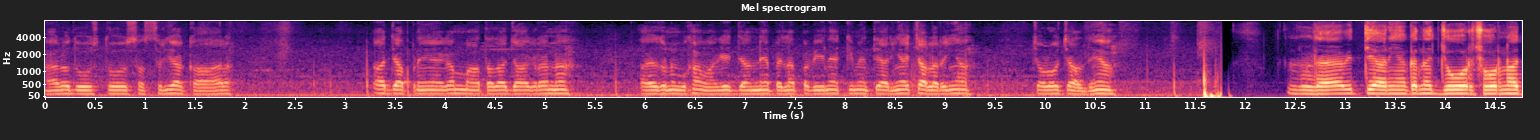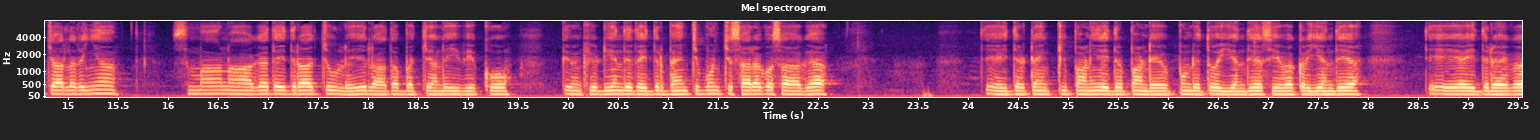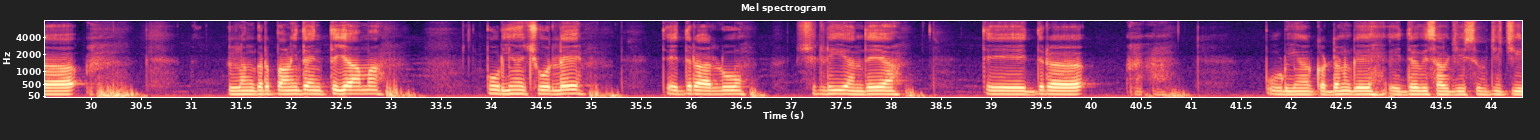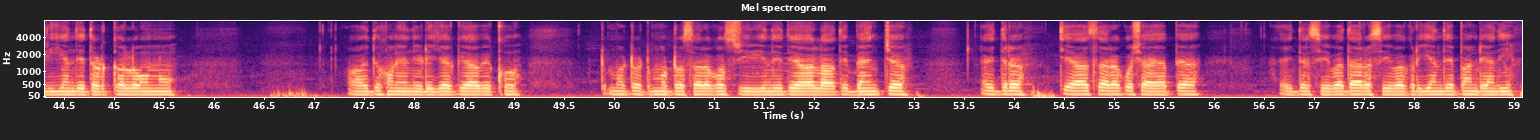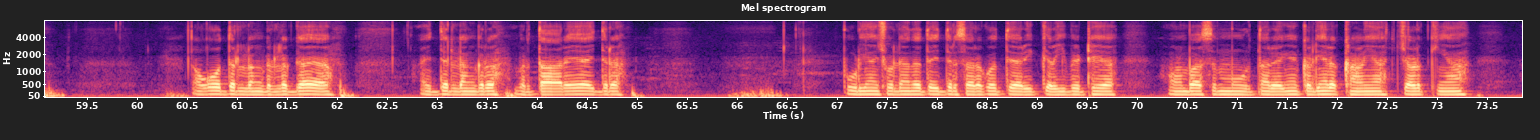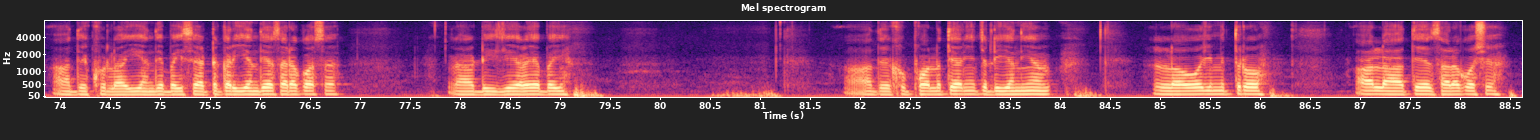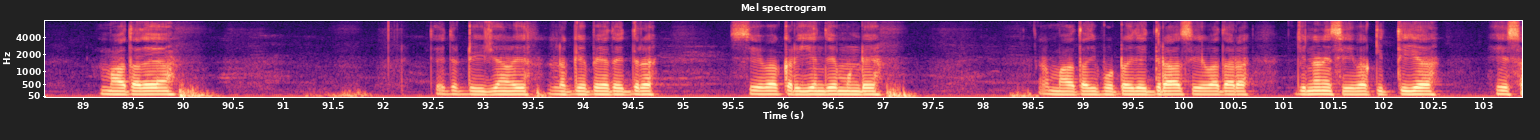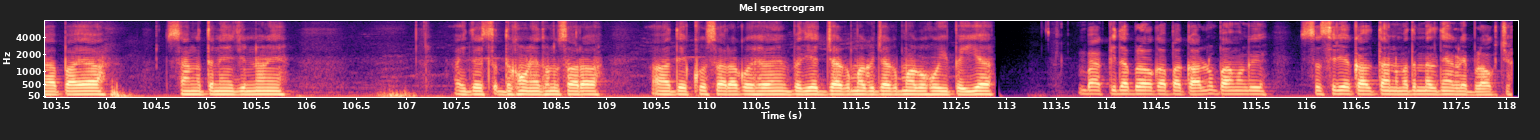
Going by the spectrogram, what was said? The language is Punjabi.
ਹੈਲੋ ਦੋਸਤੋ, ਸਤਿ ਸ੍ਰੀ ਅਕਾਲ। ਅੱਜ ਆਪਣੇ ਹੈਗਾ ਮਾਤਾ ਦਾ ਜਾਗਰਣ। ਅੱਜ ਤੁਹਾਨੂੰ ਵਿਖਾਵਾਂਗੇ, ਜਾਣਦੇ ਹਾਂ ਪਹਿਲਾਂ ਆਪਾਂ ਵੇਖਦੇ ਹਾਂ ਕਿਵੇਂ ਤਿਆਰੀਆਂ ਚੱਲ ਰਹੀਆਂ। ਚਲੋ ਚੱਲਦੇ ਹਾਂ। ਲੈ ਵੀ ਤਿਆਰੀਆਂ ਕਹਿੰਦੇ ਜ਼ੋਰ ਸ਼ੋਰ ਨਾਲ ਚੱਲ ਰਹੀਆਂ। ਸਮਾਨ ਆ ਗਿਆ ਤੇ ਇਧਰ ਆ ਝੂਲੇ ਜਿਹੇ ਲਾਤਾ ਬੱਚਿਆਂ ਲਈ, ਵੇਖੋ ਕਿਵੇਂ ਖੇਡੀ ਜਾਂਦੇ ਤੇ ਇਧਰ ਬੈਂਚ ਬੁੰਚ ਸਾਰਾ ਕੁਝ ਆ ਗਿਆ। ਤੇ ਇਧਰ ਟੈਂਕੀ ਪਾਣੀ ਦਾ ਇਧਰ ਭਾਂਡੇ ਭੁੰਡੇ ਧੋਈ ਜਾਂਦੇ ਆ, ਸੇਵਾ ਕਰੀ ਜਾਂਦੇ ਆ। ਤੇ ਇਧਰ ਹੈਗਾ ਲੰਗਰ ਪਾਣੀ ਦਾ ਇੰਤਜ਼ਾਮ, ਪੂੜੀਆਂ ਛੋਲੇ ਤੇ ਇਧਰ ਆਲੂ ਛਿੱਲੀ ਜਾਂਦੇ ਆ ਤੇ ਇਧਰ ਪੂੜੀਆਂ ਕੱਢਣਗੇ, ਇਧਰ ਵੀ ਸਬਜੀ ਸੁਬਜੀ ਚੀਰੀ ਜਾਂਦੇ ਤੜਕਾ ਲਾਉਣ ਨੂੰ। ਆਹ ਦਿਖਾਉਣੇ ਆ ਨੇੜੇ ਜਾ ਕੇ ਆ ਵੇਖੋ, ਟਮਾਟਰ ਟਮਾਟਰ ਸਾਰਾ ਕੁਝ ਚੀਰੀ ਜਾਂਦੇ ਤੇ ਆ ਲਾ ਤੇ ਬੈਂਚ, ਇਧਰ ਤੇ ਆ ਸਾਰਾ ਕੁਝ ਆਇਆ ਪਿਆ। ਇੱਧਰ ਸੇਵਾਦਾਰ ਸੇਵਾ ਕਰੀ ਜਾਂਦੇ ਆ ਭਾਂਡਿਆਂ ਦੀ। ਉਹ ਉਧਰ ਲੰਗਰ ਲੱਗਾ ਆ। ਇੱਧਰ ਲੰਗਰ ਵਰਤਾ ਰਹੇ ਆ ਇੱਧਰ। ਪੂੜੀਆਂ ਛੋਲਿਆਂ ਦਾ ਤੇ ਇੱਧਰ ਸਾਰਾ ਕੁਝ ਤਿਆਰੀ ਕਰੀ ਬੈਠੇ ਆ। ਹੁਣ ਬਸ ਮੂਰਤਾਂ ਰਹਿ ਗਈਆਂ, ਕੱਲੀਆਂ ਰੱਖਣ ਵਾਲੀਆਂ ਚਲਕੀਆਂ ਆ ਦੇਖੋ ਲਾਈ ਜਾਂਦੇ ਬਈ ਸੈੱਟ ਕਰੀ ਜਾਂਦੇ ਆ ਸਾਰਾ ਕੁਝ ਆ ਡੀਜੇ ਵਾਲੇ ਆ ਬਈ। ਆ ਦੇਖੋ ਫੁੱਲ ਤਿਆਰੀਆਂ ਚੱਲੀ ਜਾਂਦੀਆਂ। ਲਓ ਜੀ ਮਿੱਤਰੋ। ਆ ਲਾਤੇ ਸਾਰਾ ਕੁਝ ਮਾਤਾ ਦੇ ਆ ਤੇ ਇਧਰ ਡੀਜੇ ਵਾਲੇ ਲੱਗੇ ਪਏ ਆ ਤੇ ਇਧਰ ਸੇਵਾ ਕਰੀ ਜਾਂਦੇ ਆ ਮੁੰਡੇ। ਆ ਮਾਤਾ ਦੀ ਫੋਟੋ ਤੇ ਇਧਰ ਆ, ਸੇਵਾਦਾਰ ਜਿਨ੍ਹਾਂ ਨੇ ਸੇਵਾ ਕੀਤੀ ਆ, ਹਿੱਸਾ ਪਾਇਆ, ਸੰਗਤ ਨੇ ਜਿਨ੍ਹਾਂ ਨੇ। ਇਧਰ ਦਿਖਾਉਣੇ ਆ ਤੁਹਾਨੂੰ ਸਾਰਾ। ਆ ਦੇਖੋ ਸਾਰਾ ਕੁਝ ਵਧੀਆ ਜਗਮਗ ਜਗਮਗ ਹੋਈ ਪਈ ਆ। ਬਾਕੀ ਦਾ ਬਲੌਗ ਆਪਾਂ ਕੱਲ ਨੂੰ ਪਾਵਾਂਗੇ। ਸਤਿ ਸ੍ਰੀ ਅਕਾਲ ਧੰਨਵਾਦ ਮਿਲਦੇ ਹਾਂ ਅਗਲੇ ਬਲੌਗ 'ਚ।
